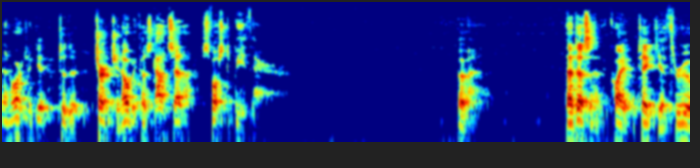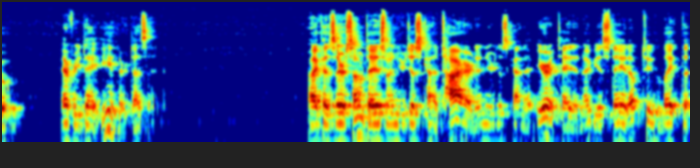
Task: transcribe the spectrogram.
in order to get to the church, you know, because God said I'm supposed to be there. But that doesn't quite take you through every day either, does it? Right? Because there are some days when you're just kind of tired and you're just kind of irritated. Maybe you stayed up too late the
